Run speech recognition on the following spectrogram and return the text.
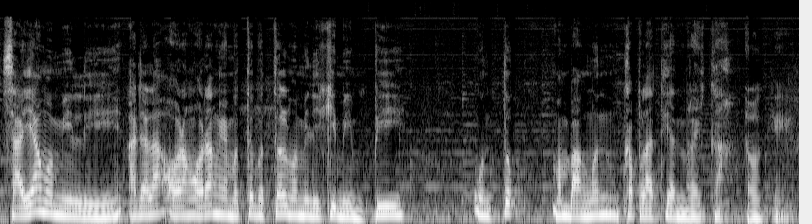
saya memilih adalah orang-orang yang betul-betul memiliki mimpi untuk membangun kepelatihan mereka. Oke.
